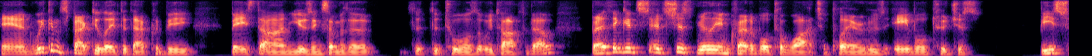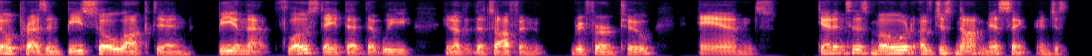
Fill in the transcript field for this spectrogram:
And we can speculate that that could be based on using some of the, the, the tools that we talked about. But I think it's it's just really incredible to watch a player who's able to just be so present, be so locked in, be in that flow state that that we, you know, that's often referred to, and get into this mode of just not missing and just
